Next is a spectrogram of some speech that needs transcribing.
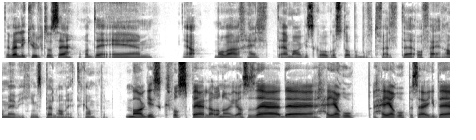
det er veldig kult å se, og det er ja, må være helt eh, magisk òg å stå på bortefeltet og feire med vikingspillerne etter kampen. Magisk for spilleren òg. Altså det, det heiarop, heiaropet seg, det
